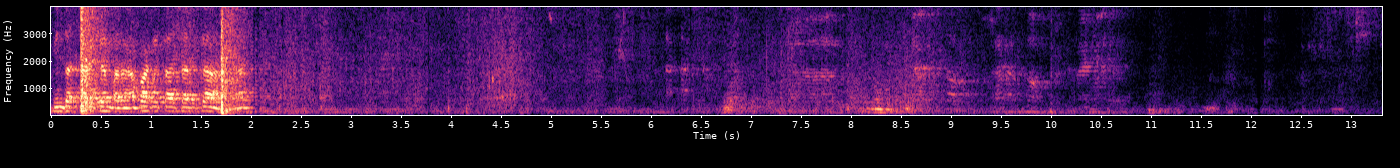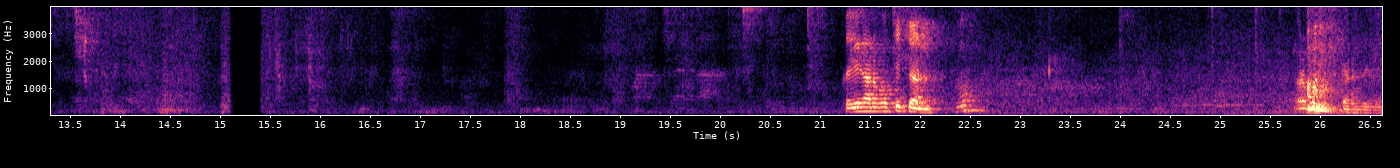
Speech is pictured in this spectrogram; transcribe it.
Minta carikan barang apa kita carikan ya Kayaknya karo kopi John. Karo kopi John ini.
